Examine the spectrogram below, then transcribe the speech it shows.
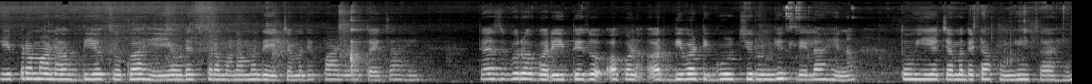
हे प्रमाण अगदी अचूक आहे. एवढ्याच प्रमाणामध्ये याच्यामध्ये पाणी ओतायचं आहे. त्याचबरोबर इथे जो आपण अर्धी वाटी गूळ चिरून घेतलेला आहे ना तोही याच्यामध्ये टाकून घ्यायचा आहे.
